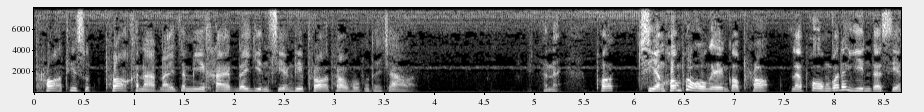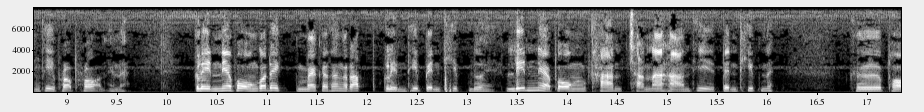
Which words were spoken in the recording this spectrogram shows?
เพราะที่สุดเพราะขนาดไหนจะมีใครได้ยินเสียงที่เพราะเท่าพระพุทธเจ้าอะนะเพราะเสียงของพระองค์เองก็เพราะ แล้วพระองค์ก็ได้ยินแต่เสียงที่เพราะเพราะเนี่ยนะกลิ่นเนี่ยพระองค์ก็ได้แม้กระทั่งรับกลิ่นที่เป็นทิพย์ด้วย ลิ้นเนี่ยพระองค์ทานฉันอาหารที่เป็นทิพย์นะ คือพอ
